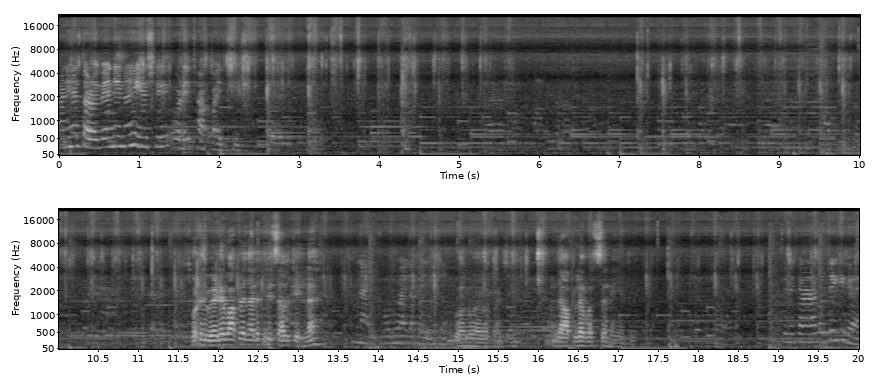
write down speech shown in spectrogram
आणि ह्या तळव्याने ना हे असे वडे थापायचे. थोडे वेडे वाकडे झाले तरी चालतील ना? नाही बनवायला पाहिजे. म्हणजे आपल्या बसचं नाही आहे ते. तुम्ही करणार होते की काय?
